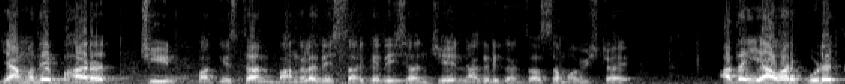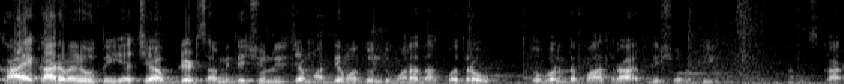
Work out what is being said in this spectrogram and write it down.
यामध्ये भारत चीन पाकिस्तान बांगलादेश सारख्या देशांचे नागरिकांचा समाविष्ट आहे. आता यावर पुढे काय कारवाई होते याचे अपडेट्स आम्ही देशोन्नतीच्या माध्यमातून तुम्हाला दाखवत राहू. तोपर्यंत पाहत राहा देशोन्नती. नमस्कार.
